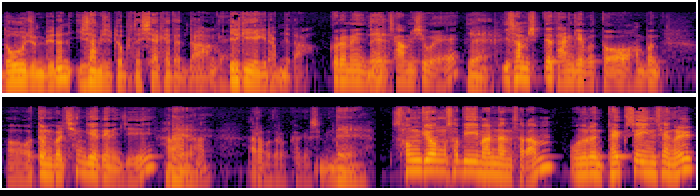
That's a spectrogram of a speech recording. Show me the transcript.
노후 준비는 20, 30대부터 시작해야 된다. 네. 이렇게 얘기를 합니다. 그러면 이제 네. 잠시 후에 네. 20, 30대 단계부터 한번 어, 어떤 걸 챙겨야 되는지 하나 네. 알아보도록 하겠습니다. 네. 성경섭이 만난 사람 오늘은 100세 인생을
